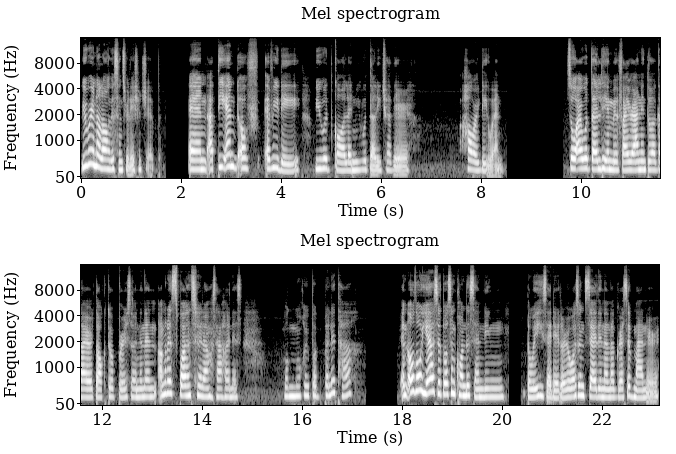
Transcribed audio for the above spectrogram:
We were in a long distance relationship. And at the end of every day, we would call and we would tell each other how our day went. So I would tell him if I ran into a guy or talked to a person and then ang response niya lang sa akin is, wag mo kayo pagpalit ha? And although yes, it wasn't condescending the way he said it or it wasn't said in an aggressive manner,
